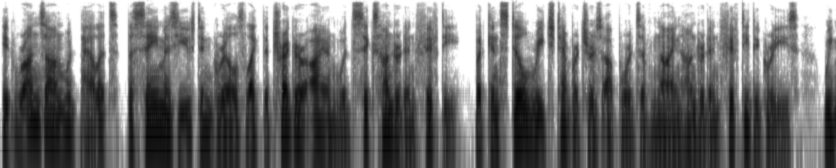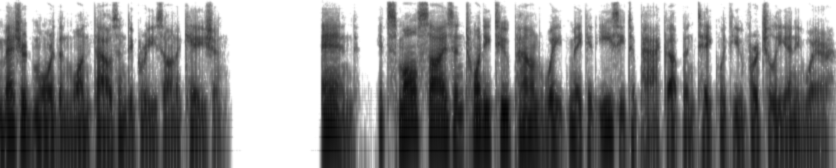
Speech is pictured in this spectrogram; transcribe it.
It runs on wood pellets, the same as used in grills like the Traeger Ironwood 650, but can still reach temperatures upwards of 950 degrees, we measured more than 1000 degrees on occasion. And, its small size and 22 pound weight make it easy to pack up and take with you virtually anywhere.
